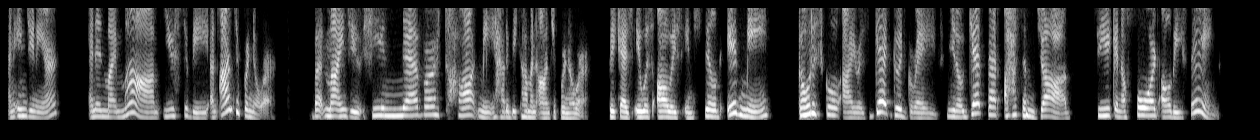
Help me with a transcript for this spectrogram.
an engineer, and then my mom used to be an entrepreneur. But mind you, she never taught me how to become an entrepreneur because it was always instilled in me go to school, Ires, get good grades, you know, get that awesome job so you can afford all these things.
